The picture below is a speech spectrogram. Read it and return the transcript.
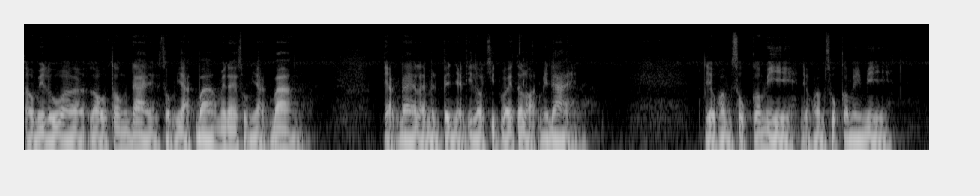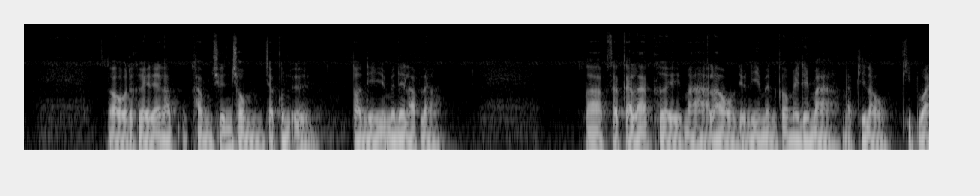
เราไม่รู้ว่าเราต้องได้สมอยากบ้าง ไม่ได้สมอยากบ้าง อยากได้อะไรมันเป็นอย่างที่เราคิดไว้ตลอดไม่ได้ เดี๋ยวความสุขก็มี เดี๋ยวความสุขก็ไม่มี เราเคยได้รับคำชื่นชมจากคนอื่น ตอนนี้ไม่ได้รับแล้ว ลาบสักการะเคยมาหาเรา เดี๋ยวนี้มันก็ไม่ได้มาแบบที่เราคิดไว้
